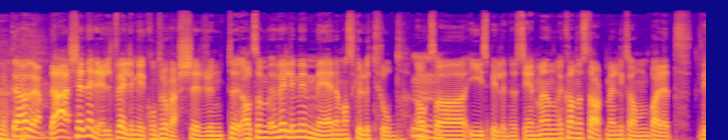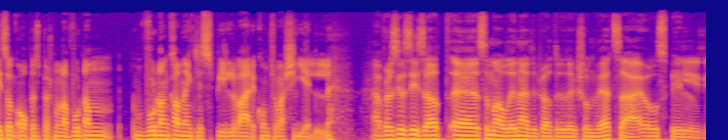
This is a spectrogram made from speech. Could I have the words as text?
Det er det. Det er generelt veldig mye kontroverser rundt Altså veldig mye mer enn man skulle trodd Mm. altså, i spillindustrien. Men vi kan jo starte med liksom bare et litt sånn åpent spørsmål. Da. Hvordan, hvordan kan egentlig spill være kontroversielle? Ja, for det skal sies at eh, Som alle i Nerdeprat-redaksjonen vet, så er jo spill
